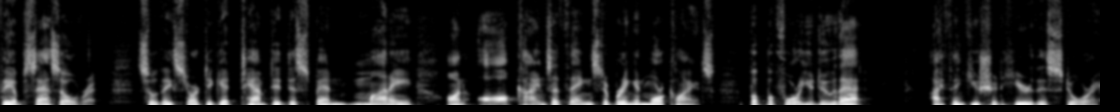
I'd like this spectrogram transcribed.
They obsess over it. So they start to get tempted to spend money on all kinds of things to bring in more clients. But before you do that, I think you should hear this story.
